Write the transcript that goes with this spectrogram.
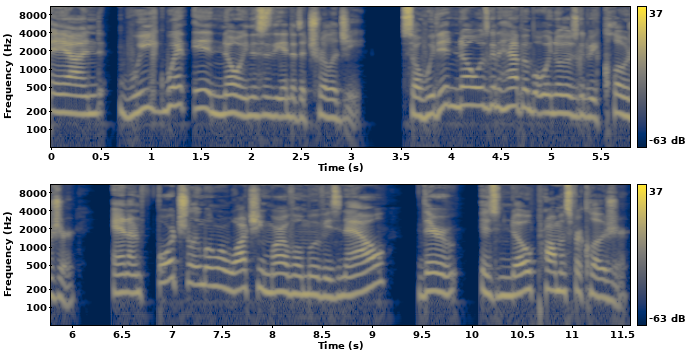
And we went in knowing this is the end of the trilogy. So we didn't know what was going to happen, but we know there's going to be closure. And unfortunately, when we're watching Marvel movies now, there is no promise for closure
